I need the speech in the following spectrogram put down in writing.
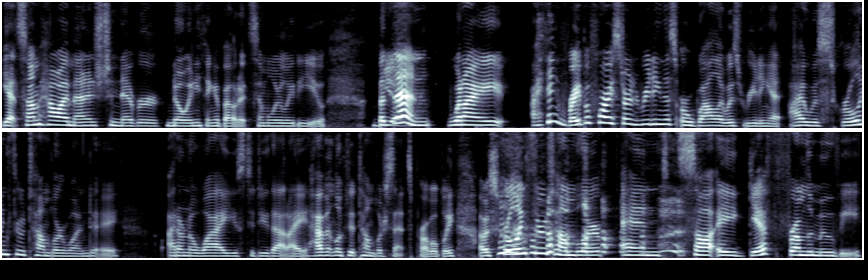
Yet somehow I managed to never know anything about it, similarly to you. But Yeah. then, when I, I think right before I started reading this, or while I was reading it, I was scrolling through Tumblr one day. I don't know why I used to do that. I haven't looked at Tumblr since, probably. I was scrolling through Tumblr and saw a GIF from the movie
